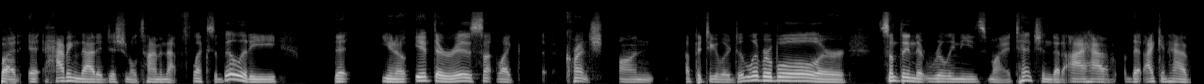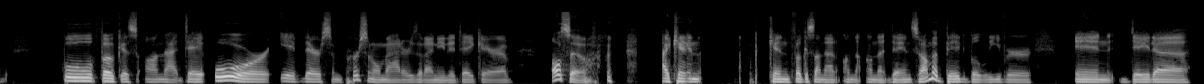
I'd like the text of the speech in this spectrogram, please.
but it, having that additional time and that flexibility that you know if there is some, like crunch on a particular deliverable or something that really needs my attention that I have that I can have full focus on that day or if there's some personal matters that I need to take care of also I can can focus on that on, the, on that day. And so I'm a big believer in data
